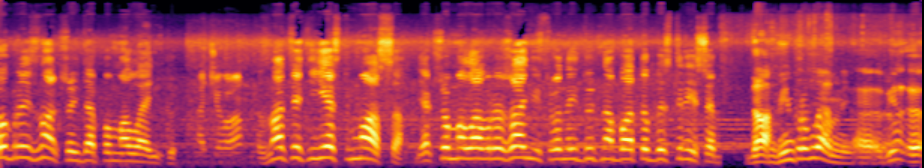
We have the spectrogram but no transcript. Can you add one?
Добрий знак, що йде помаленьку. А чого? Значить, є маса. Якщо мала врожайність, вони йдуть набагато швидше. Да. Він проблемний. Е, Він, е,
